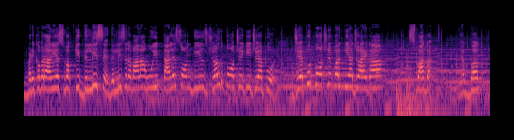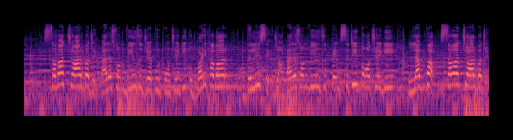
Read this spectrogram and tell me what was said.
बड़ी खबर आ रही है इस वक्त की दिल्ली से। दिल्ली से रवाना हुई पैलेस ऑन व्हील्स जल्द पहुंचेगी जयपुर। जयपुर पहुँचने पर किया जाएगा स्वागत। लगभग सवा चार बजे पैलेस ऑन व्हील्स जयपुर पहुंचेगी। तो बड़ी खबर दिल्ली से, जहाँ Palace on Wheels Pink City पहुंचेगी। लगभग सवा चार बजे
